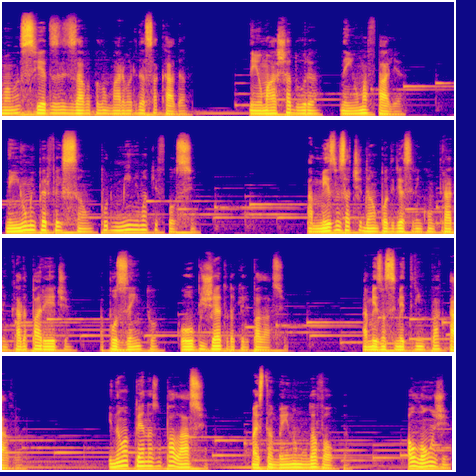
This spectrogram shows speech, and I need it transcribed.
mão macia deslizava pelo mármore da sacada. Nenhuma rachadura, nenhuma falha, nenhuma imperfeição, por mínima que fosse. A mesma exatidão poderia ser encontrada em cada parede, aposento ou objeto daquele palácio. A mesma simetria implacável. E não apenas no palácio, mas também no mundo à volta. Ao longe,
